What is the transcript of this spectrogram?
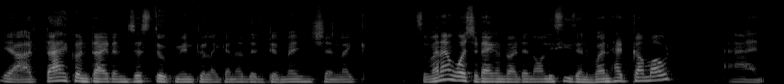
yeah, Attack on Titan just took me into like another dimension. Like, so when I watched Attack on Titan, only season one had come out, and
